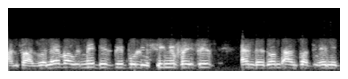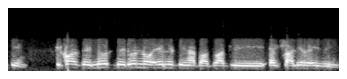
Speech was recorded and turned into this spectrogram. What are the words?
answers. Whenever we meet these people, you see new faces, and they don't answer to anything because they know they don't know anything about what we actually raising.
